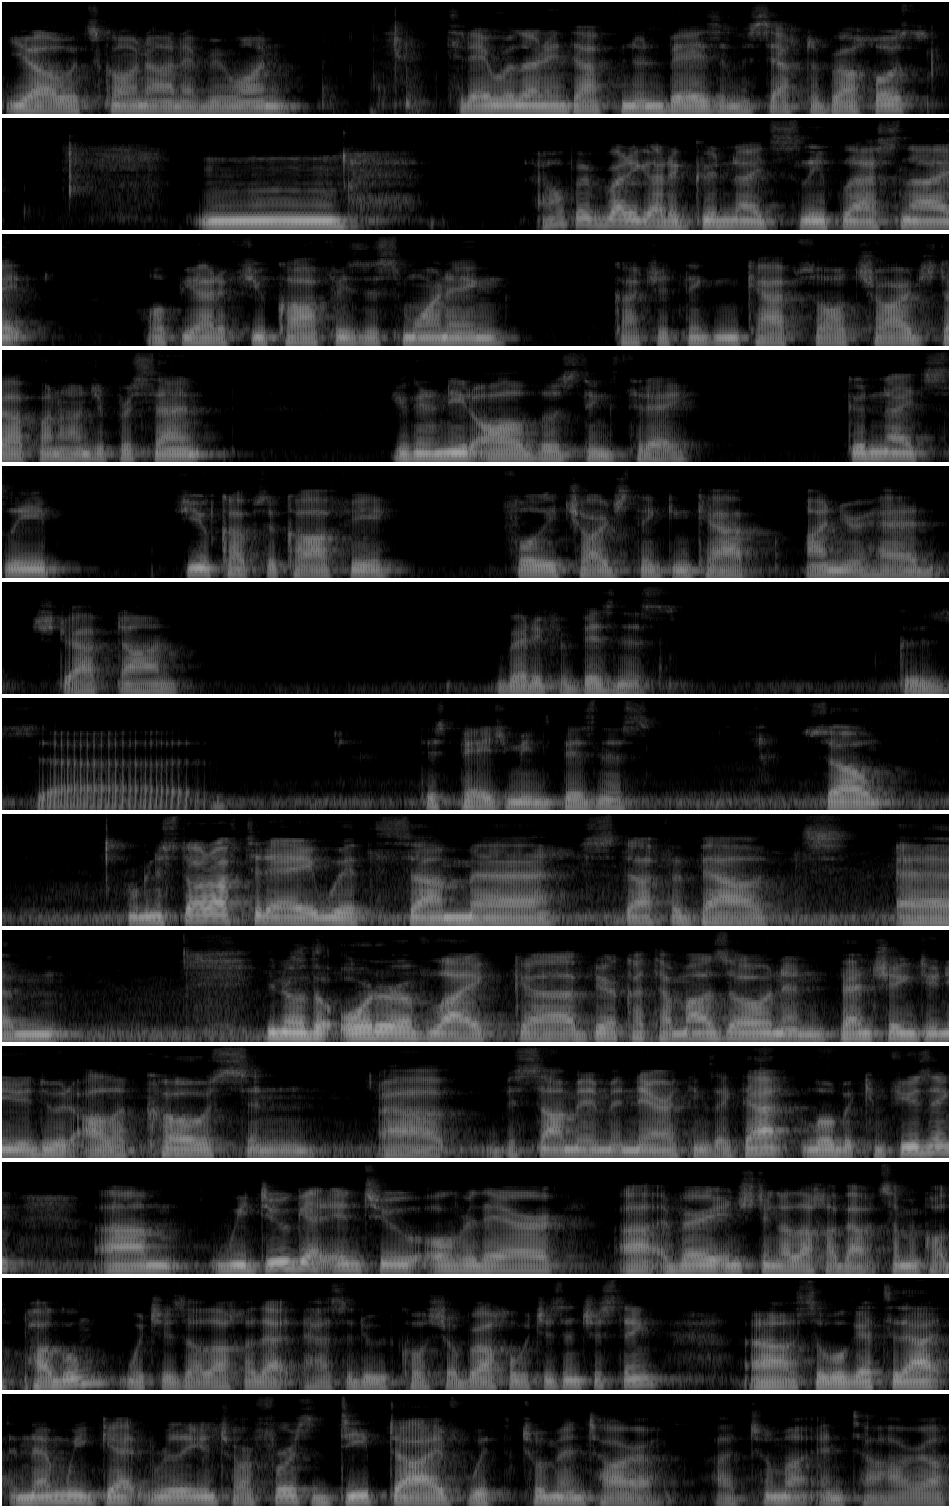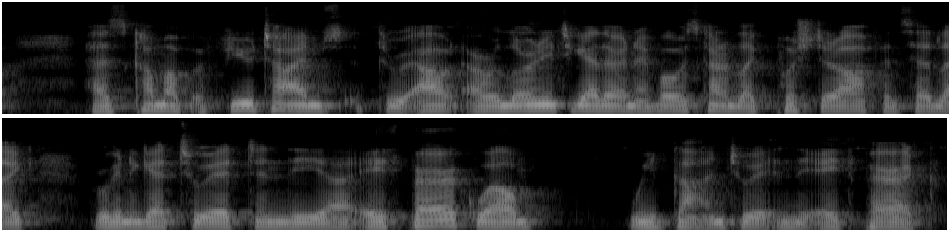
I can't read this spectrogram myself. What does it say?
Yo, what's going on, everyone? Today we're learning Daf Nun Beis of Masechta Brachos. Mm, I hope everybody got a good night's sleep last night. Hope you had a few coffees this morning. Got your thinking caps all charged up on 100%. You're going to need all of those things today. Good night's sleep, few cups of coffee, fully charged thinking cap on your head, strapped on, ready for business. Because uh, this page means business. So, we're going to start off today with some uh, stuff about, um, you know, the order of like uh, Birkat Hamazon and benching. Do you need to do it a la kos and uh, Bisamim and Nair, things like that? A little bit confusing. Um, we do get into over there uh, a very interesting halacha about something called pagum, which is halacha that has to do with kosher bracha, which is interesting. Uh, so we'll get to that. And then we get really into our first deep dive with Tuma and Tara. Uh, Tuma and Tahara has come up a few times throughout our learning together, and I've always kind of like pushed it off and said like we're going to get to it in the uh, eighth parak. Well, we've gotten to it in the eighth parak.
